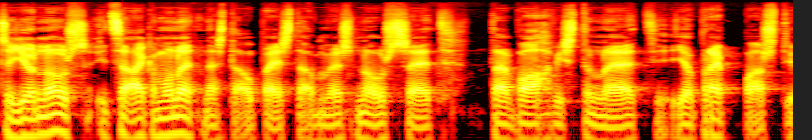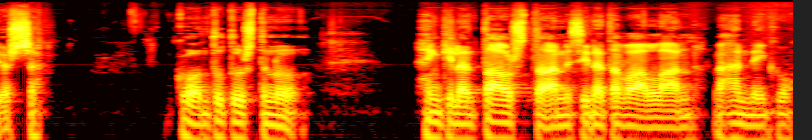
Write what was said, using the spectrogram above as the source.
Se jo nousi, itse aika monet näistä opeista on myös nousseet tai vahvistuneet jo preppaustyössä, kun on tutustunut henkilön taustaan, niin siinä tavallaan vähän niin kuin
